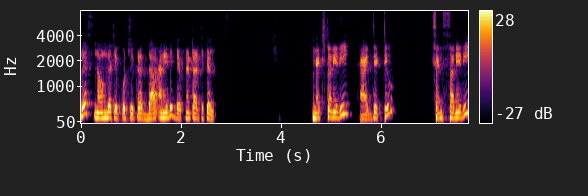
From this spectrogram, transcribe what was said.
ప్లస్ నౌన్గా చెప్పొచ్చు. ఇక్కడ ద అనేది డెఫినెట్ ఆర్టికల్ నెక్స్ట్ అనేది యాడ్జెక్టివ్ సెన్సస్ అనేది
